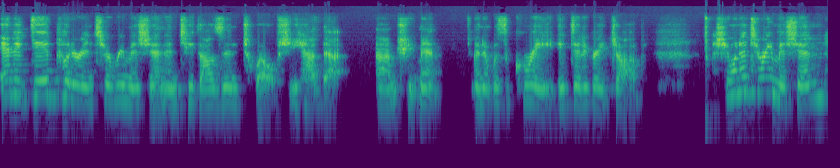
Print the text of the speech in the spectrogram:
And it did put her into remission in 2012. She had that um, treatment and it was great. It did a great job. She went into remission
